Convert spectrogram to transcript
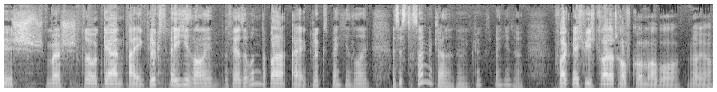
Ich möchte so gern ein Glücksbärchen sein. Das wäre so wunderbar, ein Glücksbärchen sein. Es ist doch sonnenklar, ein Glücksbärchen sein. Fragt nicht, wie ich gerade drauf komme, aber naja.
